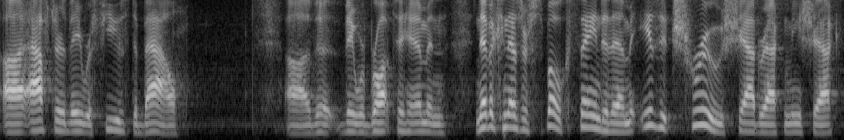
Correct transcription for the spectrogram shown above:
uh, after they refused to bow. Uh, the, they were brought to him, and Nebuchadnezzar spoke, saying to them, Is it true, Shadrach, Meshach,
